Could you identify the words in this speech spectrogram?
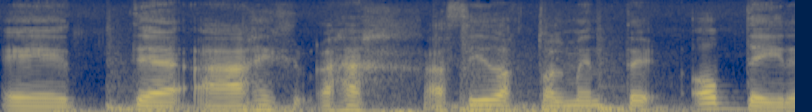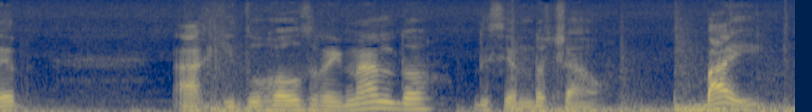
Eh, te ha, ha sido actualmente updated. Aquí tu host Reinaldo diciendo chao. Bye.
